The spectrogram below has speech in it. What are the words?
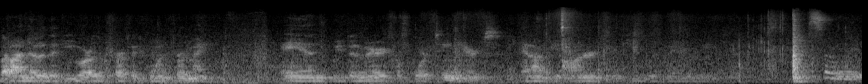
but I know that you are the perfect one for me. And we've been married for 14 years, and I'd be honored if you would marry me. Absolutely.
